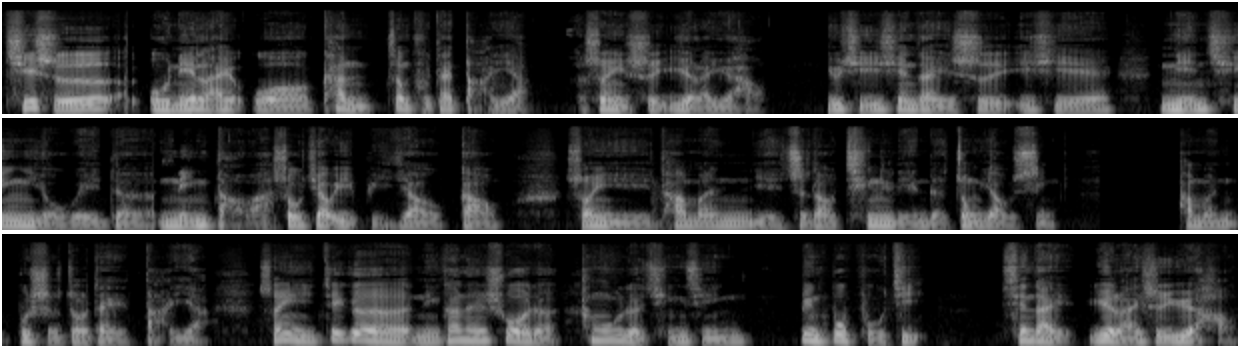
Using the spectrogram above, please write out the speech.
其实五年来，我看政府在打压，所以是越来越好。尤其现在是一些年轻有为的领导啊，受教育比较高，所以他们也知道清廉的重要性，他们不时都在打压，所以这个你刚才说的贪污的情形并不普及，现在越来是越好，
